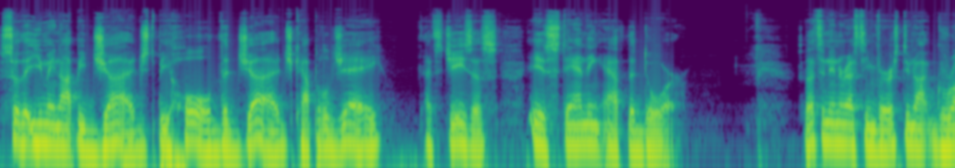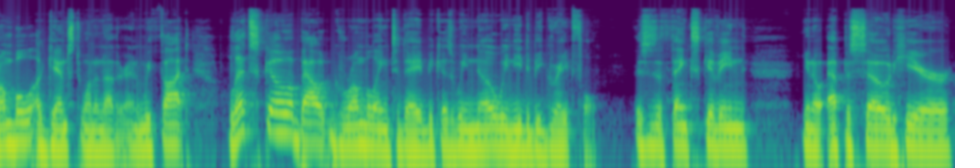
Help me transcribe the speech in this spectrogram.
so that you may not be judged. Behold, the judge, capital J, that's Jesus, is standing at the door. So that's an interesting verse. Do not grumble against one another. And we thought, let's go about grumbling today because we know we need to be grateful. This is a Thanksgiving, you know, episode here.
